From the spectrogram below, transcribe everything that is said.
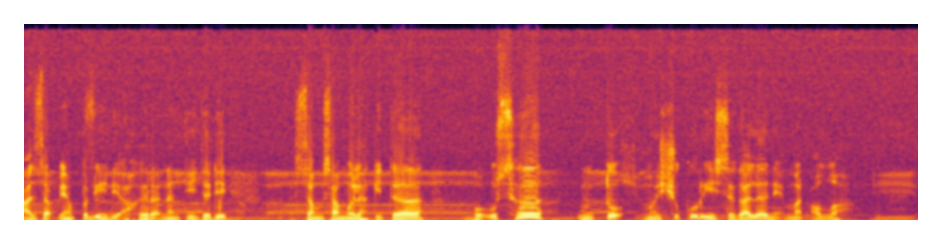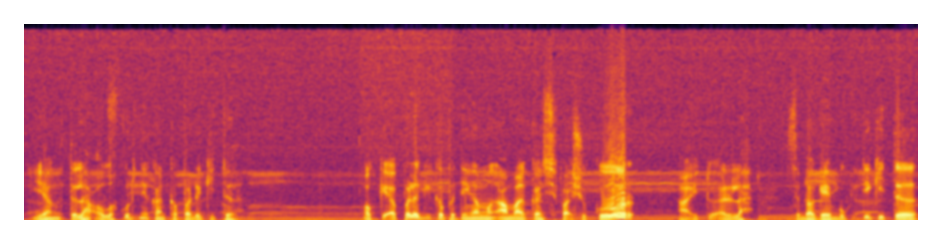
azab yang pedih di akhirat nanti jadi sama-samalah kita berusaha untuk mensyukuri segala nikmat Allah yang telah Allah kurniakan kepada kita. Okey, apa lagi kepentingan mengamalkan sifat syukur? Ha, itu adalah sebagai bukti kita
